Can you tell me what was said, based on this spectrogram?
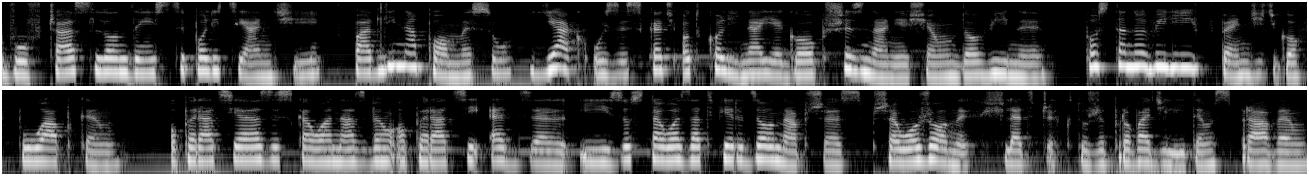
Wówczas londyńscy policjanci wpadli na pomysł, jak uzyskać od Kolina jego przyznanie się do winy. Postanowili wpędzić go w pułapkę. Operacja zyskała nazwę Operacji Edzel i została zatwierdzona przez przełożonych śledczych, którzy prowadzili tę sprawę.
